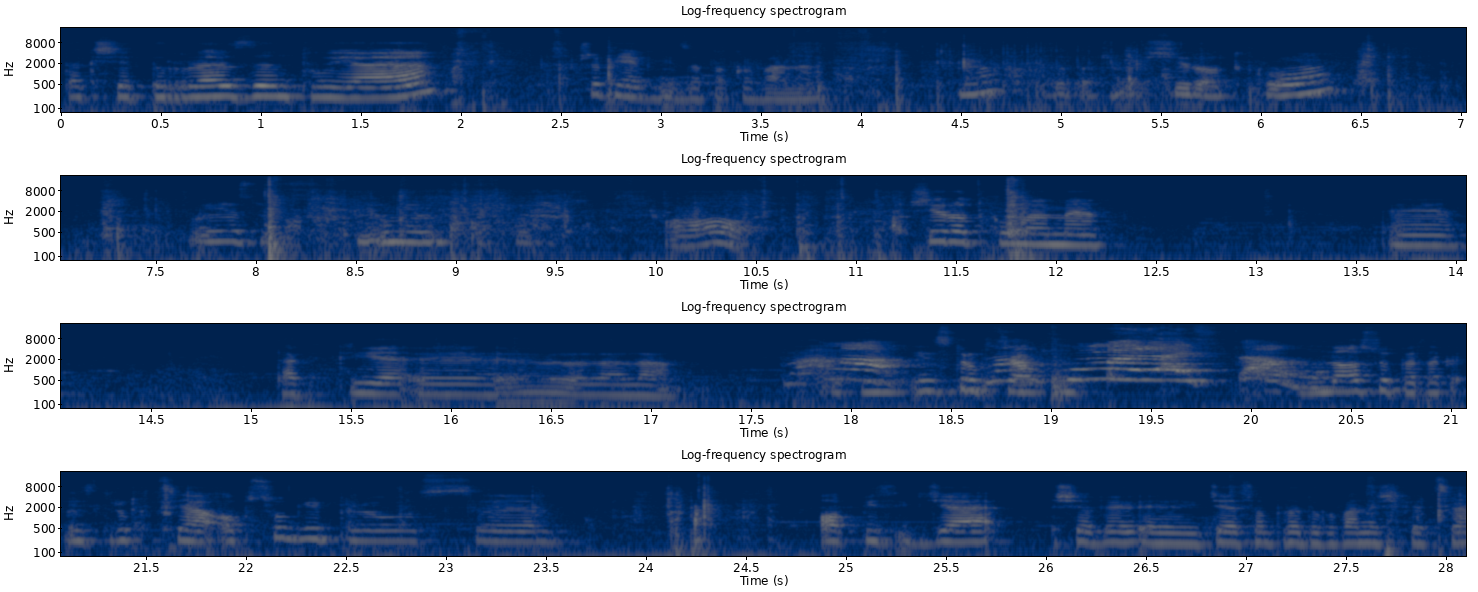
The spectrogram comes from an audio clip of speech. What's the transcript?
Tak się prezentuje. Przepięknie zapakowane. No, zobaczymy w środku. O Jezu, nie umiem. O! W środku mamy e, takie e, la, la. Taki Instrukcja. Cały. No super, taka instrukcja obsługi plus y, opis, gdzie, się wy, y, gdzie są produkowane świece.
